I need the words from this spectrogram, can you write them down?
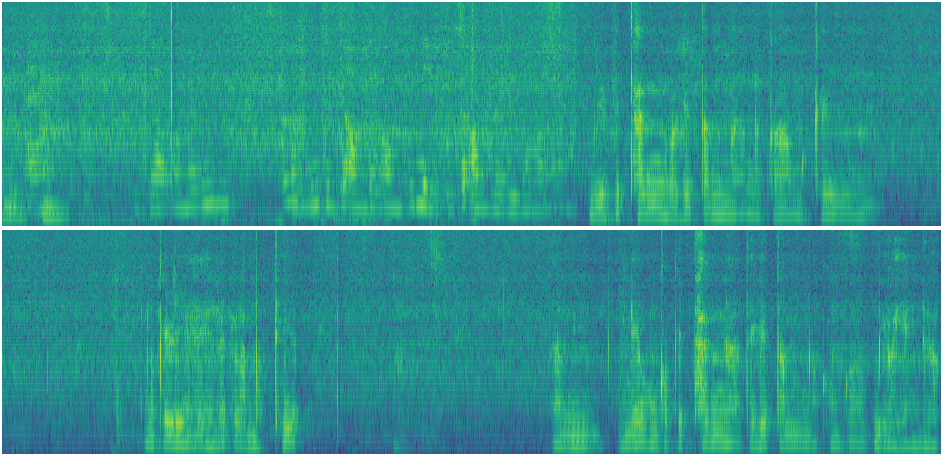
ừ, nghiệp ác ừ. thì con muốn muốn xin cho ông cho ông cái nhìn của cho ông về điều đó Giữa cái thân và cái tâm á, nó có một cái một cái liên hệ rất là mật thiết nếu không có cái thân thì cái tâm nó không có biểu hiện được.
